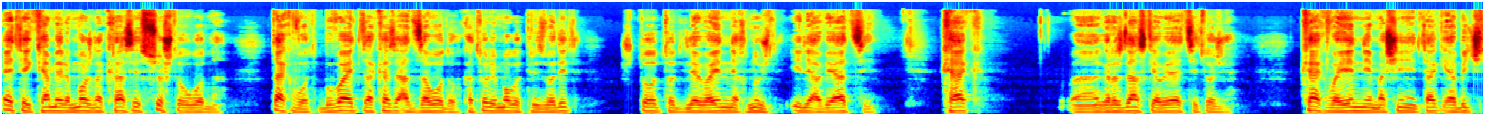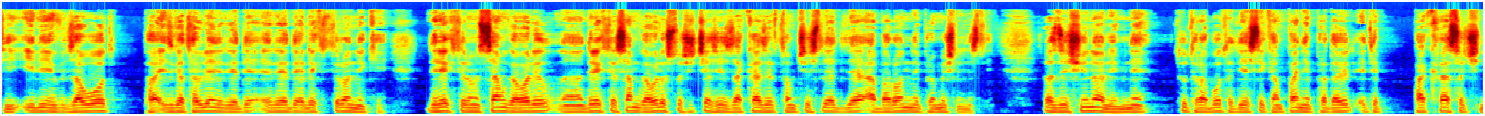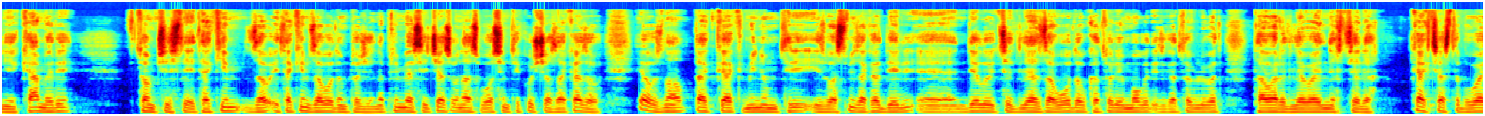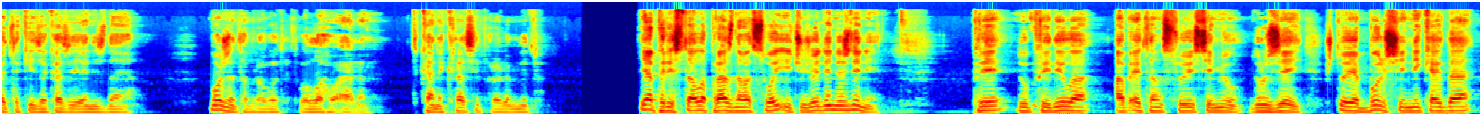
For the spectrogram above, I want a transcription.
Этой камерой можно красить все, что угодно. Так вот, бывают заказы от заводов, которые могут производить что-то для военных нужд или авиации, как гражданской авиации тоже, как военные машины, так и обычные, или завод по изготовлению радиоэлектроники. Директор сам говорил, директор сам говорил, что сейчас есть заказы, в том числе для оборонной промышленности. Разрешено ли мне тут работать, если компания продает эти покрасочные камеры – в том числе и таким, и таким заводом тоже. Например, сейчас у нас 8 текущих заказов. Я узнал, так как минимум 3 из 8 заказов э, делаются для заводов, которые могут изготавливать товары для военных целях. Как часто бывают такие заказы, я не знаю. Можно там работать, Аллаху алям. Ткани красит, проблем нет. Я перестала праздновать свой и чужой день рождения. Предупредила об этом свою семью, друзей, что я больше никогда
